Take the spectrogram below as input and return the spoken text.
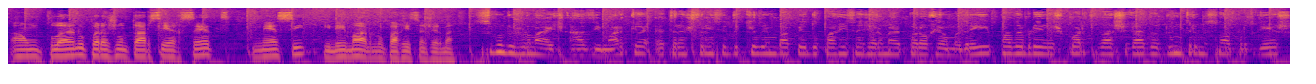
há um plano para juntar CR7, Messi e Neymar no Paris Saint-Germain. Segundo os jornais AS e Marca, a transferência de Kylian Mbappé do Paris Saint-Germain para o Real Madrid pode abrir as portas à chegada do internacional português,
